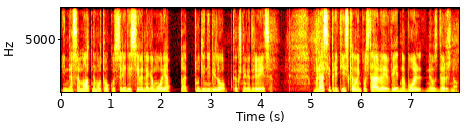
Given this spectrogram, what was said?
in na samotnem otoku sredi Severnega morja pa tudi ni bilo kakšnega drevesa. Mraz je pritiskal in postajalo je vedno bolj neuzdržno.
